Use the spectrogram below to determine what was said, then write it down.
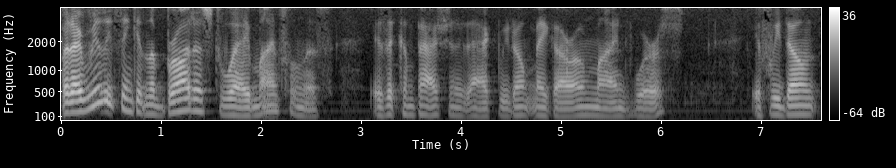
But I really think, in the broadest way, mindfulness is a compassionate act. We don't make our own mind worse. If we don't,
